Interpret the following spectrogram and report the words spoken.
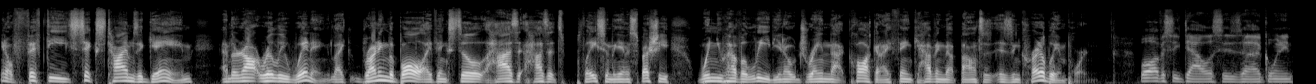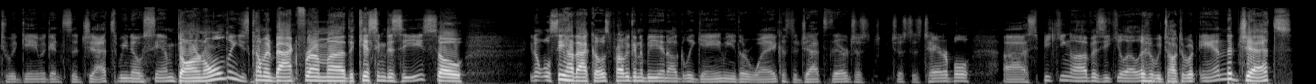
you know, fifty six times a game, and they're not really winning. Like running the ball, I think still has has its place in the game, especially when you have a lead. You know, drain that clock, and I think having that balance is, is incredibly important. Well, obviously Dallas is uh, going into a game against the Jets. We know Sam Darnold; he's coming back from uh, the kissing disease, so you know we'll see how that goes. Probably going to be an ugly game either way because the Jets they're just just as terrible. Uh, speaking of Ezekiel Elliott, who we talked about, and the Jets,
